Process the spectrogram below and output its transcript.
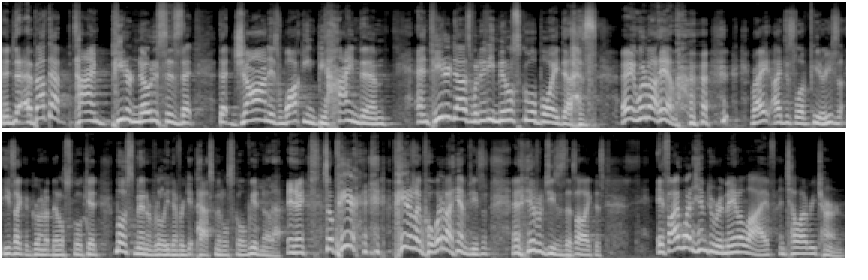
And about that time, Peter notices that, that John is walking behind them, and Peter does what any middle school boy does. Hey, what about him? right? I just love Peter. He's, he's like a grown up middle school kid. Most men really never get past middle school. We didn't know that. Anyway, so Peter, Peter's like, well, what about him, Jesus? And here's what Jesus says. I like this. If I want him to remain alive until I return,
